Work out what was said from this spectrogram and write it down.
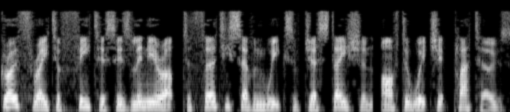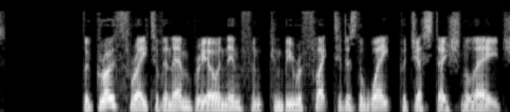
Growth rate of fetus is linear up to 37 weeks of gestation, after which it plateaus. The growth rate of an embryo and infant can be reflected as the weight per gestational age,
